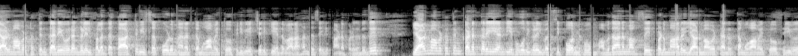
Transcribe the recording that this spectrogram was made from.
யாழ் மாவட்டத்தின் கரையோரங்களில் பலத்த காற்று வீசக்கூடும். அனர்த்த முகாமைத்துவ பிரிவு எச்சரிக்கை என்றவாறாக அந்த செய்தி காணப்படுகிறது யாழ் மாவட்டத்தின் கடற்கரையை அண்டிய பகுதிகளில் வசிப்போர் மிகவும் அவதானமாக செயற்படுமாறு யாழ் மாவட்ட அனர்த்த முகாமைத்துவ பிரிவு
